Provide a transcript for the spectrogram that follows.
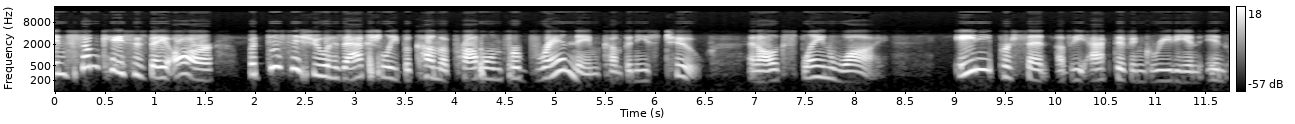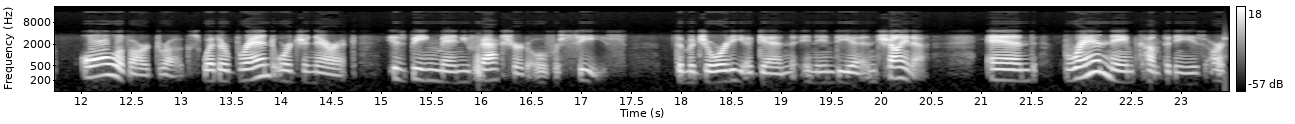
In some cases they are, but this issue has actually become a problem for brand name companies too. And I'll explain why. 80% of the active ingredient in all of our drugs, whether brand or generic, is being manufactured overseas. The majority, again, in India and China. And brand name companies are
